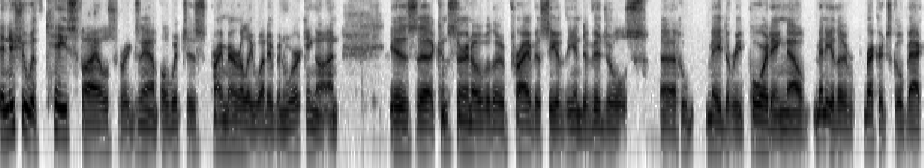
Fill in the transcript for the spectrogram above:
an issue with case files, for example, which is primarily what I've been working on, is uh, concern over the privacy of the individuals uh, who made the reporting. Now, many of the records go back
